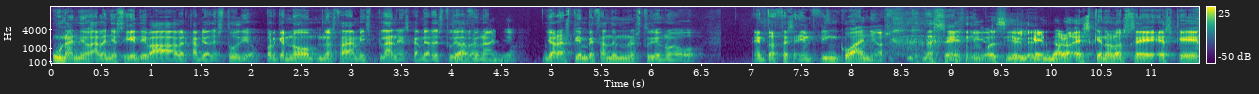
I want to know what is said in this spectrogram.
un año, al año siguiente iba a haber cambiado de estudio, porque no, no estaba en mis planes cambiar de estudio hace un año. Y ahora estoy empezando en un estudio nuevo. Entonces, en cinco años, qué sé, Imposible. Es que, no lo, es que no lo sé. Es que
